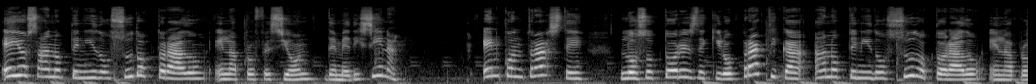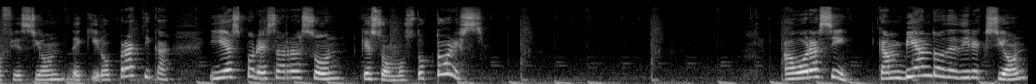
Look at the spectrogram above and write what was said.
ellos han obtenido su doctorado en la profesión de medicina. En contraste, los doctores de quiropráctica han obtenido su doctorado en la profesión de quiropráctica y es por esa razón que somos doctores. Ahora sí, cambiando de dirección,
